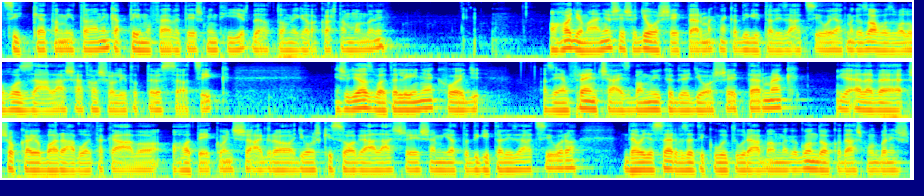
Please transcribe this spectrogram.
cikket, ami talán inkább témafelvetés, mint hír, de attól még el akartam mondani. A hagyományos és a gyors éttermeknek a digitalizációját, meg az ahhoz való hozzáállását hasonlította össze a cikk. És ugye az volt a lényeg, hogy az ilyen franchise-ban működő gyors éttermek ugye eleve sokkal jobban rá voltak állva a hatékonyságra, a gyors kiszolgálásra és emiatt a digitalizációra, de hogy a szervezeti kultúrában, meg a gondolkodásmódban is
